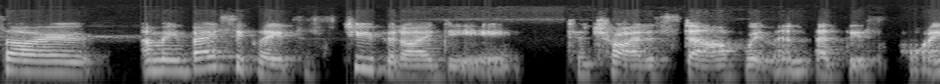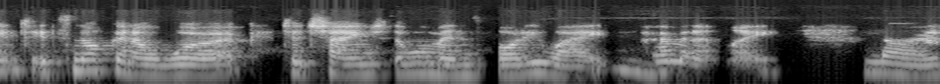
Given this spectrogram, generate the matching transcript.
So, I mean, basically, it's a stupid idea to try to starve women at this point. It's not going to work to change the woman's body weight Mm. permanently. No,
